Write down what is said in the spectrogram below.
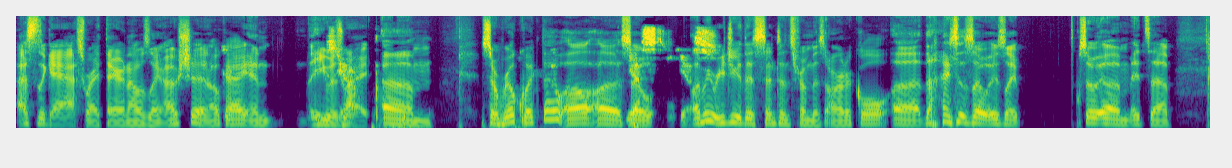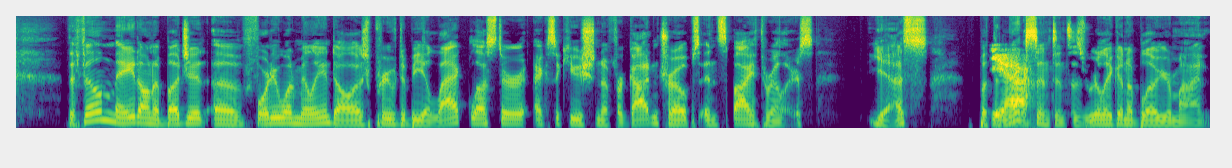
"That's the gas right there." And I was like, "Oh shit, okay." And he was Yeah. right. Um, so real quick though, uh, uh so yes, yes. let me read you this sentence from this article uh that i just so is like so um it's a the film made on a budget of $41 million proved to be a lackluster execution of forgotten tropes and spy thrillers yes but the Yeah. next sentence is really going to blow your mind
